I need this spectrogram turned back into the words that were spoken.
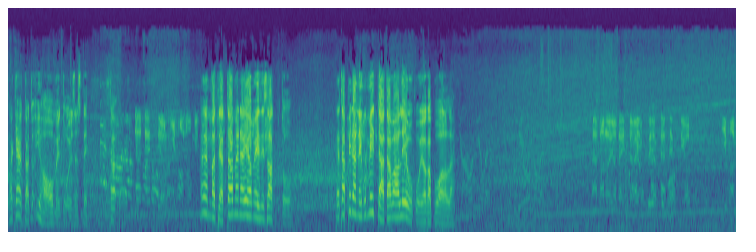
Tää käyttäytyy ihan omituisesti. Tää... En mä tiedä, tää menee ihan mihin sattuu. Ei tää pidä niinku mitään, tää vaan liukuu joka puolelle. Mä sanoin jo 70 setti on ihan.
